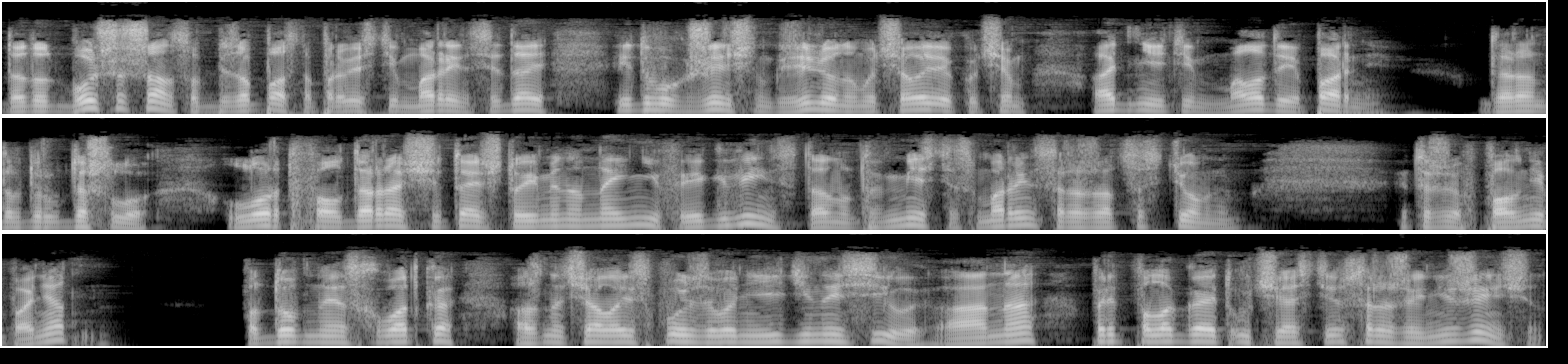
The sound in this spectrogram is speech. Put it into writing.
дадут больше шансов безопасно провести Морейн Седай и двух женщин к зеленому человеку, чем одни эти молодые парни. До Ранда вдруг дошло. Лорд Фалдара считает, что именно Найниф и Эгвин станут вместе с Морейн сражаться с темным. Это же вполне понятно. Подобная схватка означала использование единой силы, а она предполагает участие в сражении женщин.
